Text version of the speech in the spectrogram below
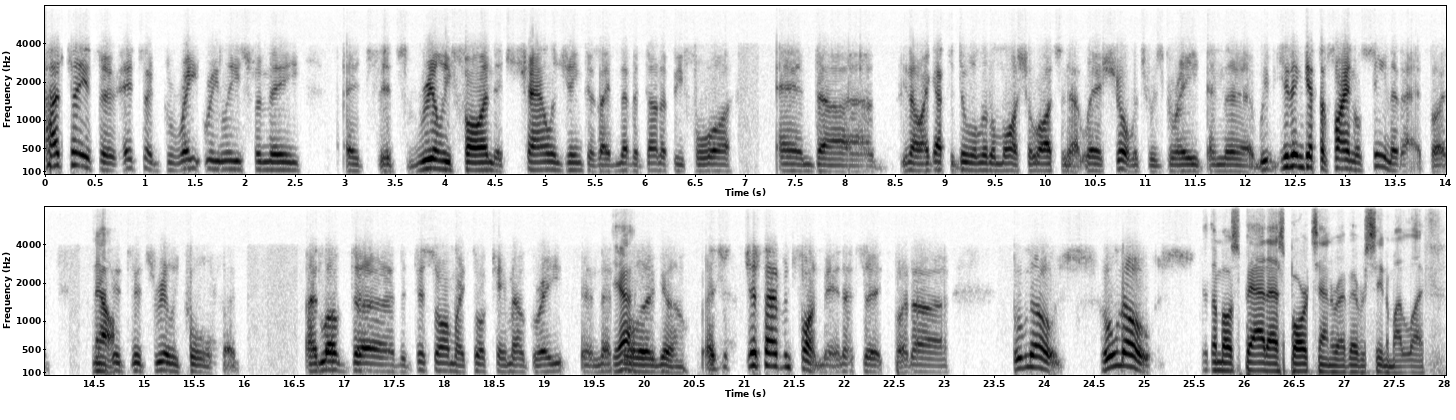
Tell you, it's a it's a great release for me. It's it's really fun. It's challenging because I've never done it before, and uh, you know I got to do a little martial arts in that last show, which was great. And uh, we you didn't get the final scene of that, but no, it's it's really cool. But I loved uh, the disarm. I thought came out great, and that's Yeah. all. uh, You know, I just just having fun, man. That's it. But uh, who knows? Who knows? You're the most badass bartender I've ever seen in my life.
